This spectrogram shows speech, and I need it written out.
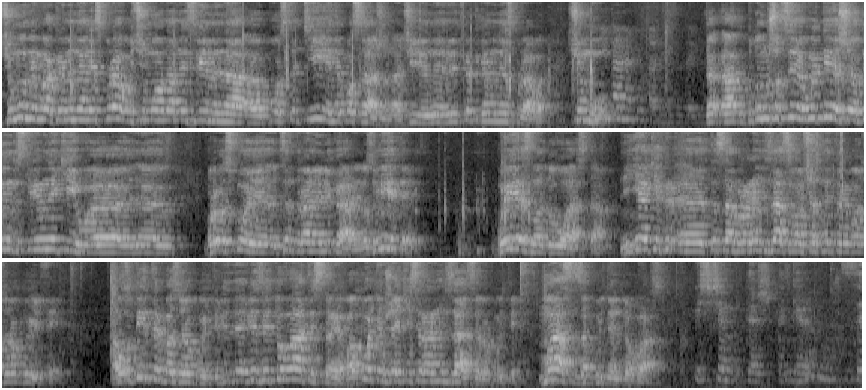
чому нема кримінальної справи, чому вона не звільнена е, по статті і не посаджена, чи не відкрита кримінальна справа? Чому? Дане питання задають. Та, а, тому що це ви теж один з керівників е, е, Боровської центральної лікарні, розумієте? Безлад у вас там. Ніяких е, те саме, організацій вам зараз не треба зробити. Аудит треба зробити, відзвітуватись треба, а потім вже якісь організації робити. Маса запитань до вас. І ще теж таке, це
